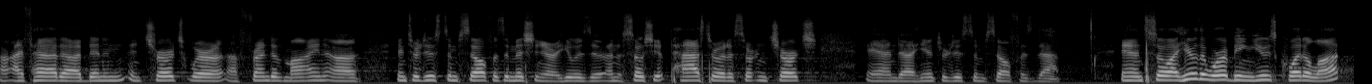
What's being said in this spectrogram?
Uh, I've had uh, been in, in, church where a, a friend of mine uh, introduced himself as a missionary. He was a, an associate pastor at a certain church, and uh, he introduced himself as that. And so I hear the word being used quite a lot.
